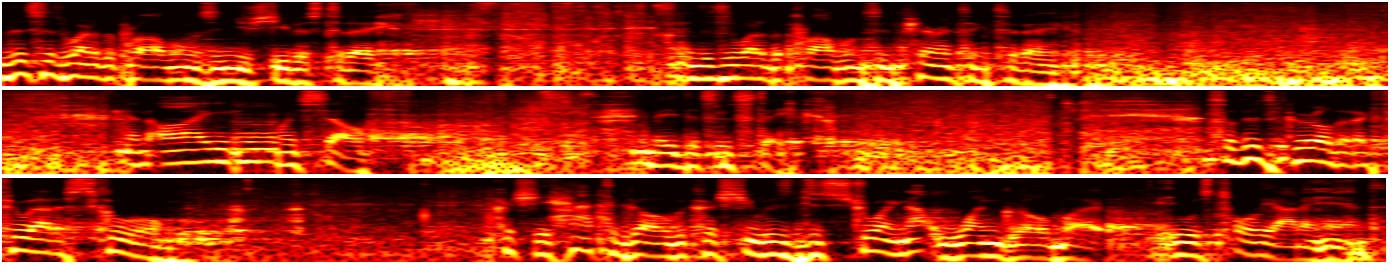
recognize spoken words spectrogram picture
This is one of the problems in yeshivas today. And this is one of the problems in parenting today. And I myself made this mistake. So this girl that I threw out of school because she had to go because she was destroying not one girl but it was totally out of hand.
